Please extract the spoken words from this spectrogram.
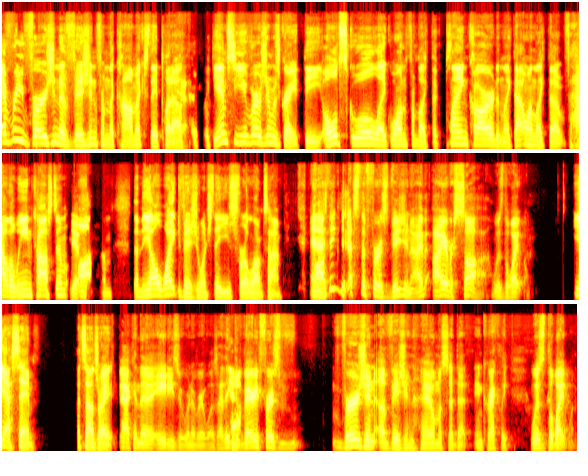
every version of Vision from the comics they put out Yeah. there. Like the MCU version was great. The old school, like one from like the playing card and like that one, like the Halloween costume, Yep. awesome. Then the all white Vision, which they used for a long time. And I think that's the first vision I I ever saw was the white one. Yeah, same. That sounds right. Like back in the 80s or whenever it was. I think Yeah. the very first version of Vision, I almost said that incorrectly, was the white one.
